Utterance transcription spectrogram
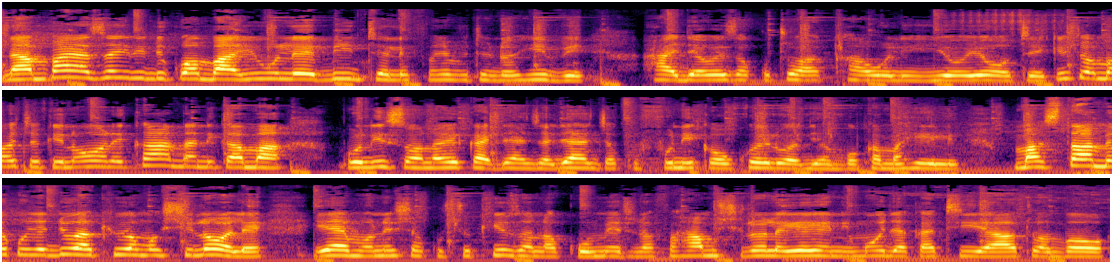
Na mbaya zaidi ni kwamba yule binti aliyefanya vitendo hivi hajaweza kutoa kauli yoyote. Kitu ambacho kinaonekana ni kama polisi wanaweka janja janja kufunika ukweli wa jambo kama hili. Masta amekuja juu akiwemo shilole yeye ameonyesha kuchukizwa na kuumia. Tunafahamu shilole yeye ni moja kati ya watu ambao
